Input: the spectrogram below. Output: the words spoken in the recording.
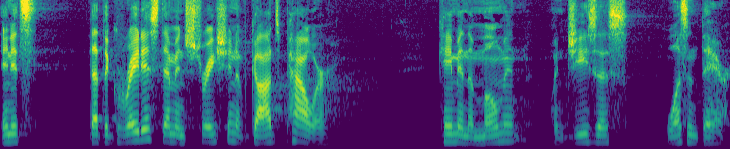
And it's that the greatest demonstration of God's power came in the moment when Jesus wasn't there.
